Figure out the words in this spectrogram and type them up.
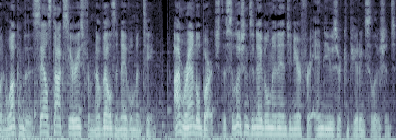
and welcome to the Sales Talk series from Novell's enablement team. I'm Randal Bartsch, the Solutions Enablement Engineer for End User Computing Solutions.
